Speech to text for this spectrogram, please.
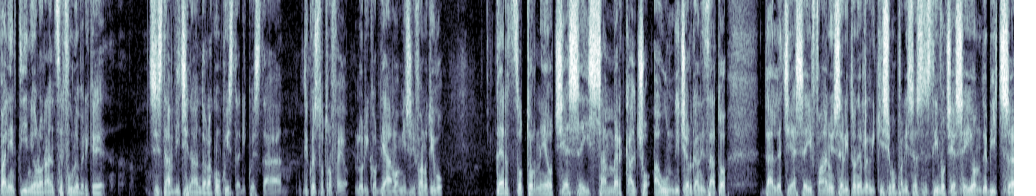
Valentini Onoranze Funebri che si sta avvicinando alla conquista di, questa, di questo trofeo, lo ricordiamo amici di Fano TV, terzo torneo CSI Summer Calcio a 11 organizzato dal CSI Fano inserito nel ricchissimo palinsesto estivo CSI On The Beach.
